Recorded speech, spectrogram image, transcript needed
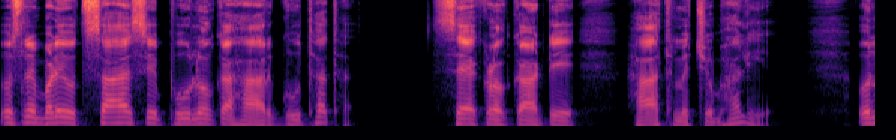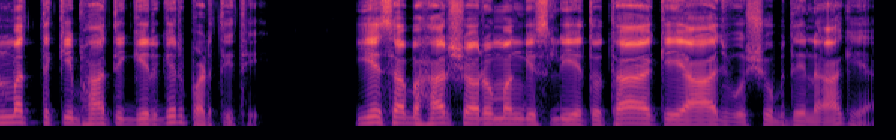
उसने बड़े उत्साह से फूलों का हार गूथा था। सैकड़ों कांटे हाथ में चुभा लिए। उन्मत्त की भांति गिर गिर पड़ती थी। ये सब हर्ष और उमंग इसलिए तो था कि आज वो शुभ दिन आ गया।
